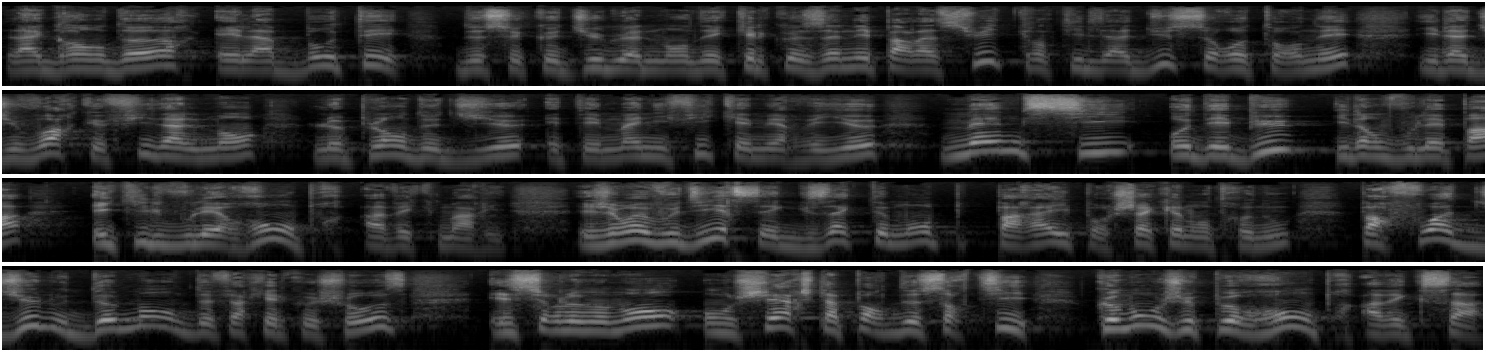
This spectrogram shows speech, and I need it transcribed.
la grandeur et la beauté de ce que Dieu lui a demandé. Quelques années par la suite, quand il a dû se retourner, il a dû voir que finalement, le plan de Dieu était magnifique et merveilleux, même si au début, il n'en voulait pas et qu'il voulait rompre avec Marie. Et j'aimerais vous dire, c'est exactement pareil pour chacun d'entre nous. Parfois, Dieu nous demande de faire quelque chose et sur le moment, on cherche la porte de sortie. Comment je peux rompre avec ça?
